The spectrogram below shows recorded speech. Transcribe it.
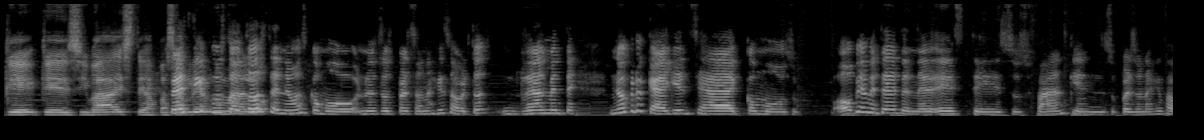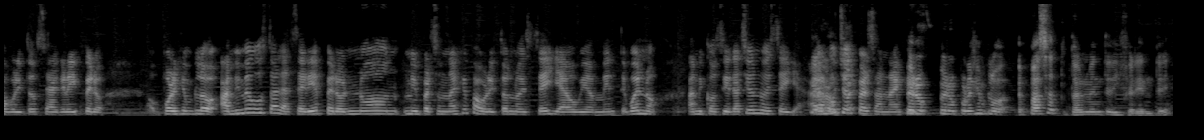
que, que si va este, a Pero pasar es que algo justo malo, todos tenemos como nuestros personajes favoritos. Realmente, no creo que alguien sea como su- Obviamente debe tener este sus fans, quien su personaje favorito sea Grey, pero por ejemplo, a mí me gusta la serie, pero no mi personaje favorito no es ella, obviamente. Bueno, a mi consideración no es ella. Hay muchos pe- personajes. Pero, pero, por ejemplo, pasa totalmente diferente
